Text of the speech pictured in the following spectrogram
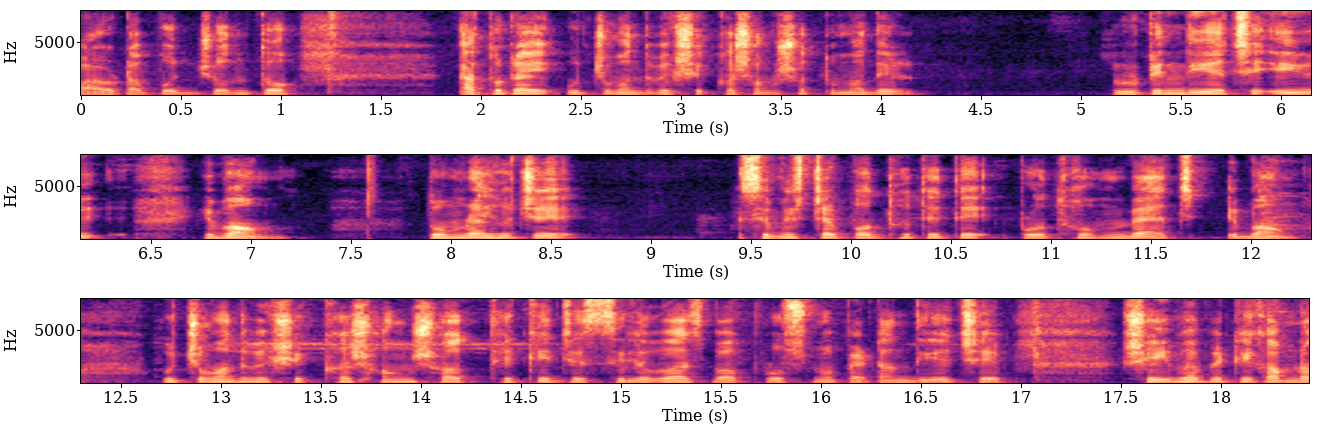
বারোটা পর্যন্ত। এতটাই উচ্চ মাধ্যমিক শিক্ষা সংসদ তোমাদের রুটিন দিয়েছে এই, এবং তোমরাই হচ্ছে সেমিস্টার পদ্ধতিতে প্রথম ব্যাচ এবং উচ্চ মাধ্যমিক শিক্ষা সংসদ থেকে যে সিলেবাস বা প্রশ্ন প্যাটার্ন দিয়েছে, সেইভাবে ঠিক আমরা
